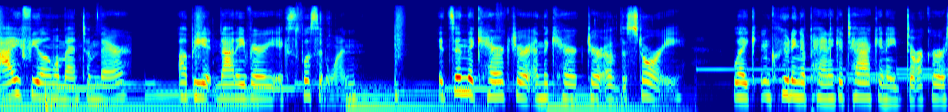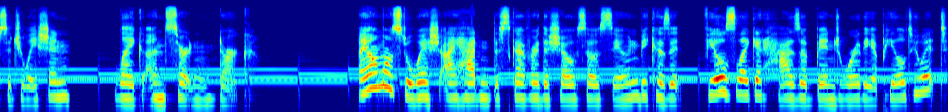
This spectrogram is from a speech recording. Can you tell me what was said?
I feel a momentum there, albeit not a very explicit one. It's in the character and the character of the story, like including a panic attack in a darker situation, like Uncertain Dark. I almost wish I hadn't discovered the show so soon because it feels like it has a binge worthy appeal to it.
